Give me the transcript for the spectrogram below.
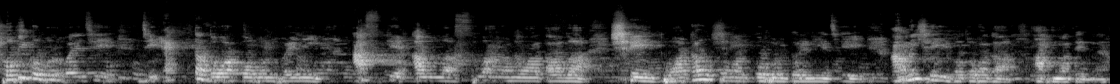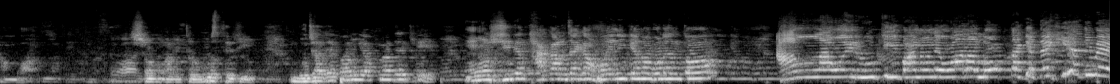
সবই কবুল হয়েছে, যে একটা দোয়া কবুল হয়নি, আজকে আল্লাহ সুবহানাহু ওয়া তাআলা সেই দোয়াটাও তোমার কবুল করে নিয়েছে। আমি সেই হতভাগা আহমদ ইবনে হাম্বাল। সম্মানিত উপস্থিতি, বুঝাতে পারি আপনাদেরকে? মসজিদে থাকার জায়গা হয়নি কেন বলেন তো? আল্লাহ ওই রুটি বানানো ওয়ালা লোকটাকে দেখিয়ে দিবে,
